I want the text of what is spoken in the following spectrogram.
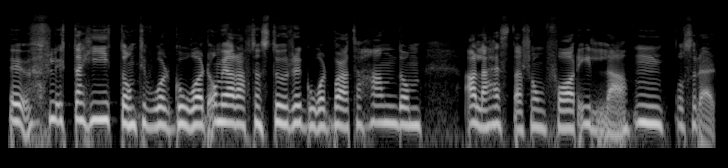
eh, flytta hit dem till vår gård. Om vi hade haft en större gård, bara ta hand om alla hästar som far illa Mm. och sådär.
